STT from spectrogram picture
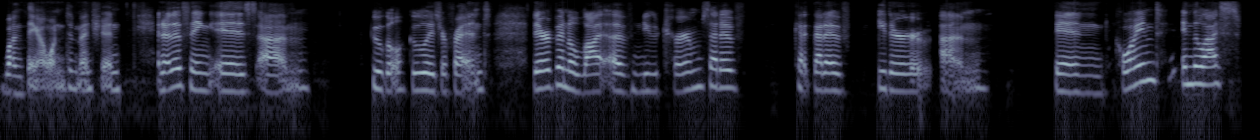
one thing I wanted to mention. Another thing is um, Google. Google is your friend. There have been a lot of new terms that have that have either um, been coined in the last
